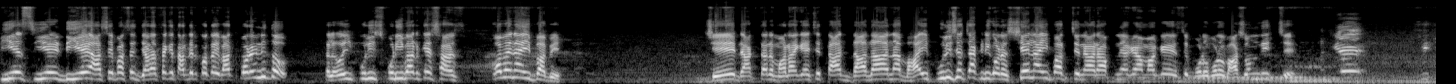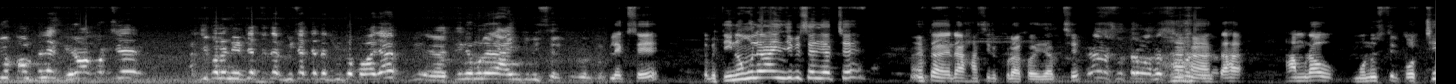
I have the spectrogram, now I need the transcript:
পিএসসিএ ডিএ আশেপাশে যারা থাকে তাদের কথাই বাদ পড়েনি তো? তাহলে ওই পুলিশ পরিবারকে কবে নাই পাবে? যে ডাক্তার মারা গেছে তার দাদা না ভাই পুলিশে চাকরি করে সে নাই পাচ্ছে না। আর আপনাকে আমাকে এসে বড় বড় ভাষণ দিচ্ছে। নির্যাতিতের বিচার যাতে দ্রুত পাওয়া যায়। তৃণমূলের আইনজীবী সেল কি বলবেন কমপ্লেক্সে তবে তৃণমূলের আইনজীবী সেল যাচ্ছে। এটা এটা হাসির খোরাক হয়ে যাচ্ছে। হ্যাঁ হ্যাঁ তা আমরাও মনস্থির করছি।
